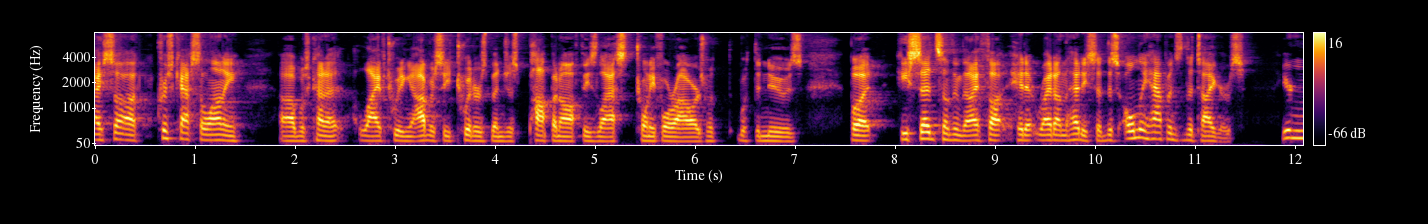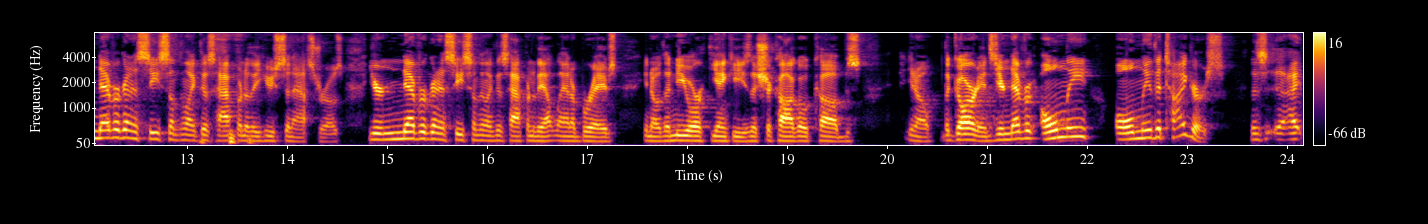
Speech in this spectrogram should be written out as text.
I saw Chris Castellani uh, was kind of live tweeting. Obviously, Twitter's been just popping off these last 24 hours with with the news. But he said something that I thought hit it right on the head. He said, "This only happens to the Tigers." You're never going to see something like this happen to the Houston Astros. You're never going to see something like this happen to the Atlanta Braves, you know, the New York Yankees, the Chicago Cubs, you know, the Guardians. You're never only only the Tigers. This I,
